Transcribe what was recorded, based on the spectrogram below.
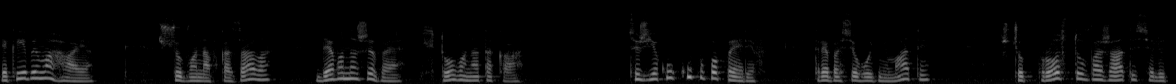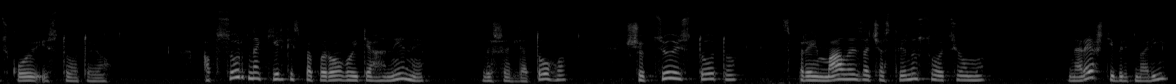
який вимагає, щоб вона вказала, де вона живе і хто вона така. Це ж яку купу паперів треба сьогодні мати, щоб просто вважатися людською істотою. Абсурдна кількість паперової тяганини лише для того, щоб цю істоту сприймали за частину соціуму. Нарешті Брітмарі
